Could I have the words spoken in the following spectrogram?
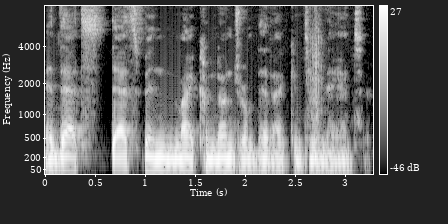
And that's that's been my conundrum that I continue to answer.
